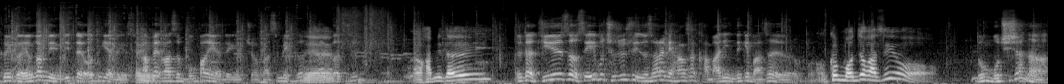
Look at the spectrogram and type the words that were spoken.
그러니까 영감님 이때 어떻게 해야 되겠어요? 네. 앞에 가서 몸빵해야 되겠죠 맞습니까? 네. 어, 갑니다 이. 일단 뒤에서 세이브 쳐줄 수 있는 사람이 항상 가만히 있는 게 맞아요 여러분 어, 그럼 먼저 가세요 넌 못 치잖아.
